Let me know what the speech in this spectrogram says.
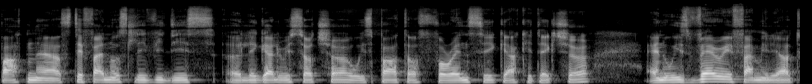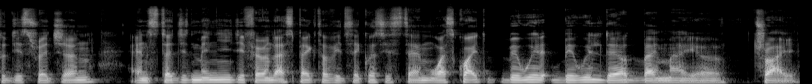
partner, Stefanos Levidis, a legal researcher who is part of forensic architecture, and who is very familiar to this region and studied many different aspects of its ecosystem, was quite bewil bewildered by my uh, try.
